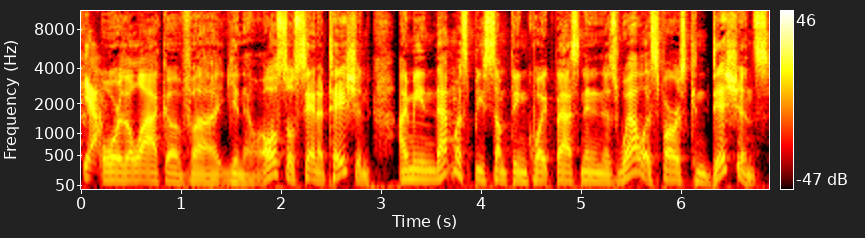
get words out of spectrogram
Yeah. or the lack of, uh, you know, also sanitation. I mean, that must be something quite fascinating as well as far as conditions.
